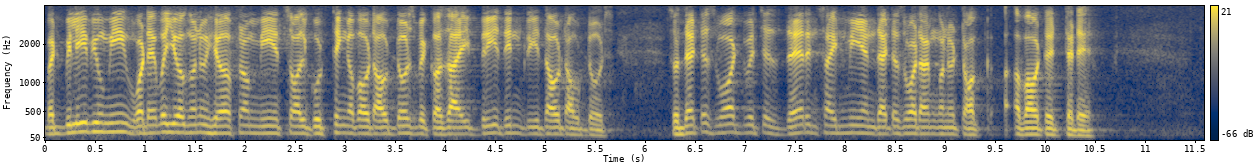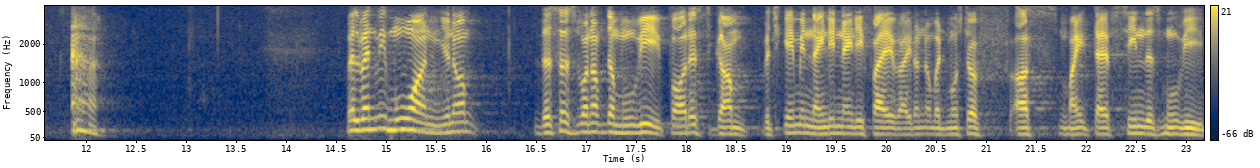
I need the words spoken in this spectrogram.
But believe you me, whatever you're going to hear from me, it's all good thing about outdoors because I breathe in, breathe out outdoors. So that is what which is there inside me and that is what I'm going to talk about it today. well, when we move on, you know, this is one of the movie, Forrest Gump, which came in 1995. I don't know, but most of us might have seen this movie,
